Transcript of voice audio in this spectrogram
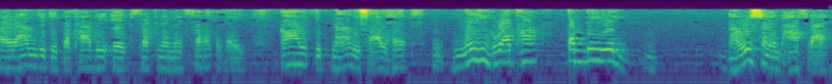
और राम जी की कथा भी एक सपने में सरक गई। काल कितना विशाल है। नहीं हुआ था, तब भी ये भविष्य में भास रहा है।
